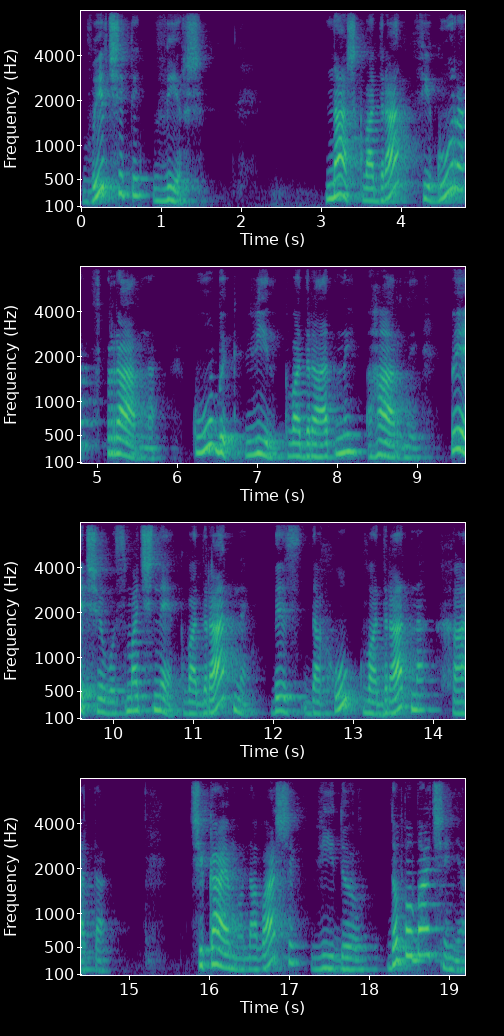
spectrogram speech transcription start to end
вивчити вірш. Наш квадрат фігура вправна. Кубик він квадратний, гарний. Печиво смачне квадратне, без даху квадратна хата. Чекаємо на ваше відео. До побачення!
